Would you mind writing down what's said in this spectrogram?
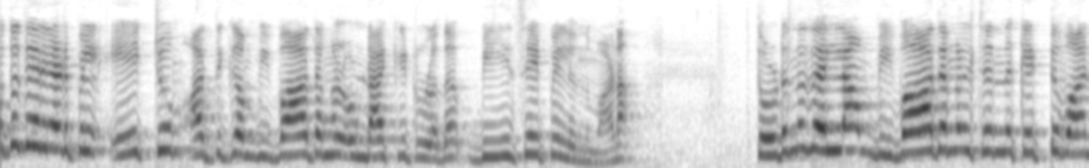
പൊതു തെരഞ്ഞെടുപ്പിൽ ഏറ്റവും അധികം വിവാദങ്ങൾ ഉണ്ടാക്കിയിട്ടുള്ളത് ബി ജെ പിയിൽ നിന്നുമാണ്. തൊടുന്നതെല്ലാം വിവാദങ്ങൾ ചെന്ന് കെട്ടുവാൻ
